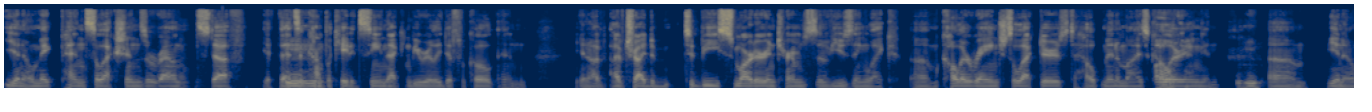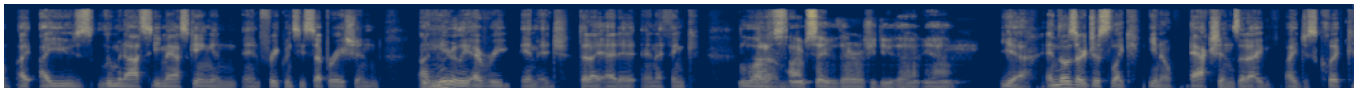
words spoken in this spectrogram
you know, make pen selections around stuff, if that's a hmm complicated scene, that can be really difficult. And, you know, I've I've tried to to be smarter in terms of using like um, color range selectors to help minimize Oh, okay. coloring. And hmm um, you know, I, I use luminosity masking and, and frequency separation on hmm nearly every image that I edit. And I think A lot of um, time saved there if you do that. Yeah. yeah, and those are just like, you know, actions that I I just click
